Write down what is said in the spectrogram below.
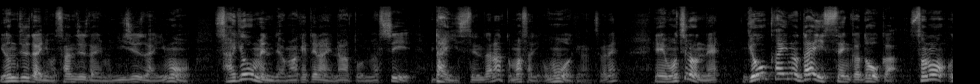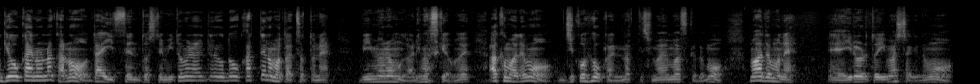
40代にも30代にも20代にも作業面では負けてないなと思いますし第一線だなとまさに思うわけなんですよね、えー、もちろんね業界の第一線かどうかその業界の中の第一線として認められてるかどうかっていうのはまたちょっとね微妙なものがありますけどもね。あくまでも自己評価になってしまいますけども。まあでもねえー、いろいろと言いましたけども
